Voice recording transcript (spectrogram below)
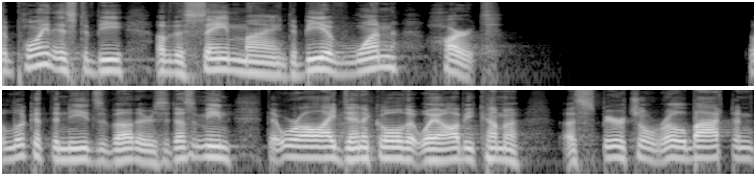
The point is to be of the same mind, to be of one heart, to look at the needs of others. It doesn't mean that we're all identical, that we all become a a spiritual robot. And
